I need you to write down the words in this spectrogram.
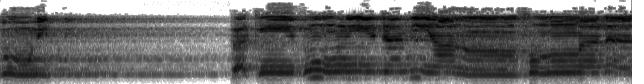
دونه فكيدوني جميعا ثم لا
